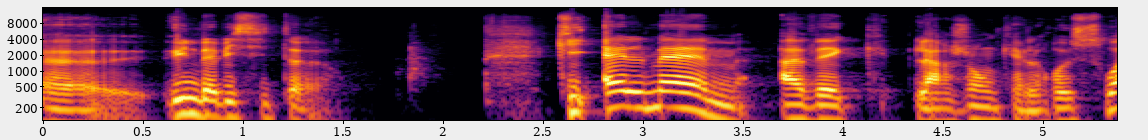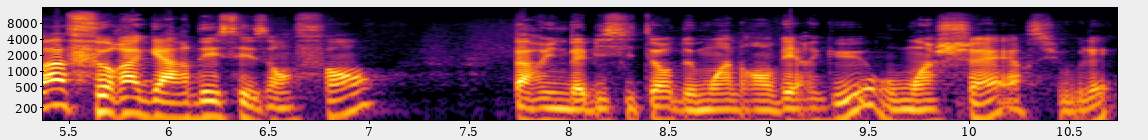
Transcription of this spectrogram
une babysitter qui elle-même, avec l'argent qu'elle reçoit, fera garder ses enfants par une babysitter de moindre envergure ou moins chère, si vous voulez.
